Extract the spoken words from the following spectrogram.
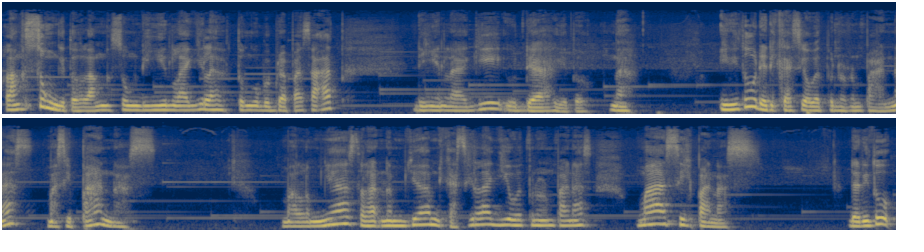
langsung gitu, langsung dingin lagi lah. Tunggu beberapa saat, dingin lagi udah gitu nah ini tuh udah dikasih obat penurun panas masih panas malamnya setelah 6 jam dikasih lagi obat penurun panas masih panas. Dan itu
